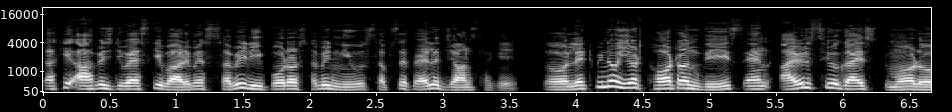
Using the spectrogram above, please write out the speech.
ताकि आप इस डिवाइस के बारे में सभी रिपोर्ट और सभी न्यूज़ सबसे पहले जान सके। So let me know your thought on this and I will see you guys tomorrow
